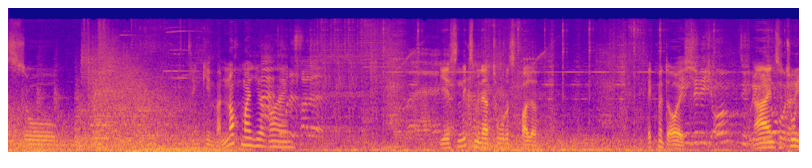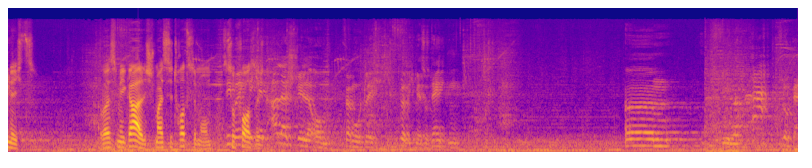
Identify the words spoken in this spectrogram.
So. Dann gehen wir nochmal hier rein. Hier ist nichts mit der Todesfalle. Weg mit euch. Nein, sie tun nichts. Aber ist mir egal, ich schmeiß sie trotzdem um. Sie Zur Vorsicht. in aller Stille um. Vermutlich. Würde ich mir so denken. Ähm... Ha! Flog denn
